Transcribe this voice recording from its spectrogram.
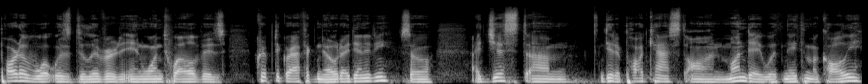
part of what was delivered in 112 is cryptographic node identity. So I just um, did a podcast on Monday with Nathan McCauley.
